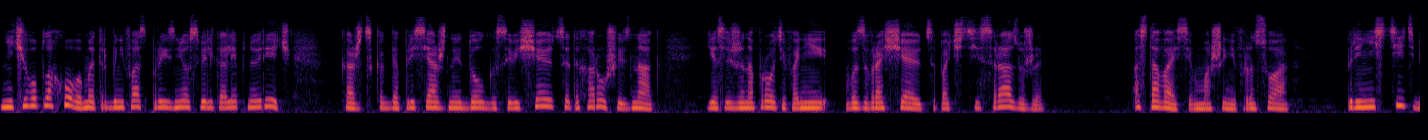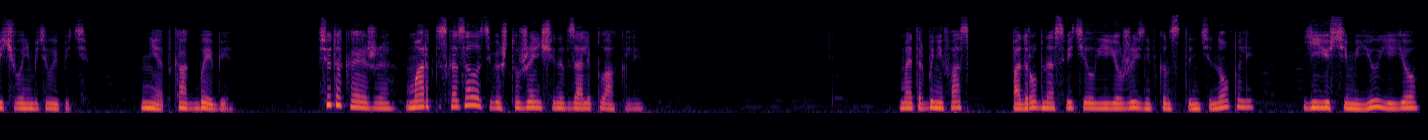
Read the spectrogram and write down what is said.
Ничего плохого, мэтр Бонифас произнес великолепную речь. Кажется, когда присяжные долго совещаются, это хороший знак. Если же, напротив, они возвращаются почти сразу же... Оставайся в машине, Франсуа. Принести тебе чего-нибудь выпить? Нет, как Бэби. Все такая же. Марта сказала тебе, что женщины в зале плакали. Мэтр Бонифас подробно осветил ее жизнь в Константинополе, ее семью, ее...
